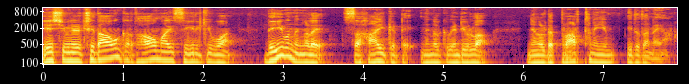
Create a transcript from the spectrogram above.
യേശുവിനെ രക്ഷിതാവും കർത്താവുമായി സ്വീകരിക്കുവാൻ ദൈവം നിങ്ങളെ സഹായിക്കട്ടെ. നിങ്ങൾക്ക് വേണ്ടിയുള്ള ഞങ്ങളുടെ പ്രാർത്ഥനയും ഇതുതന്നെയാണ്.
